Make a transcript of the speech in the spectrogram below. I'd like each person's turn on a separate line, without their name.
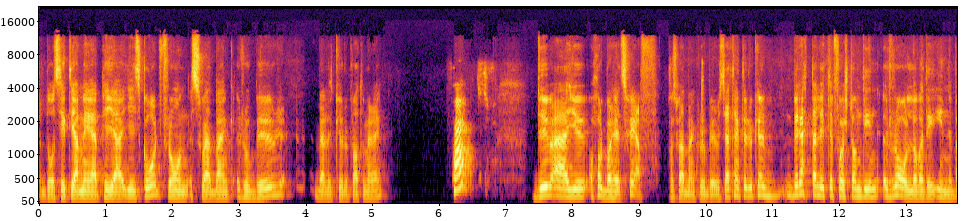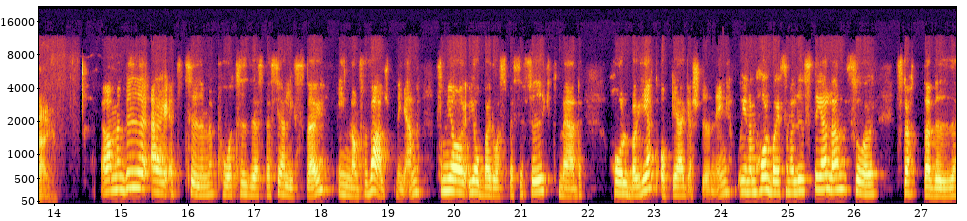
Då sitter jag med Pia Gisgård från Swedbank Robur. Väldigt kul att prata med dig.
Tack.
Du är ju hållbarhetschef på Swedbank Robur, så jag tänkte att du kan berätta lite först om din roll och vad det innebär.
Ja, men vi är ett team på tio specialister inom förvaltningen som jag jobbar då specifikt med hållbarhet och ägarstyrning. Och inom hållbarhetsanalysdelen så stöttar vi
